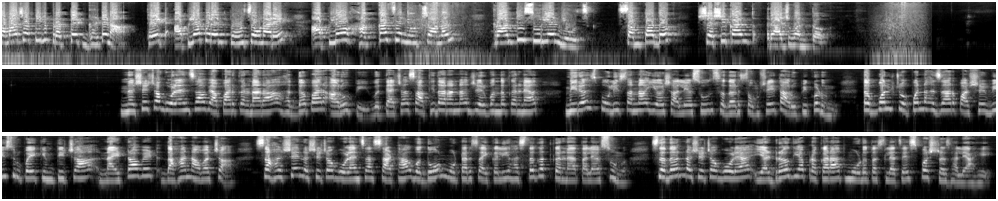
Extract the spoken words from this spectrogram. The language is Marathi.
समाजातील प्रत्येक घटना थेट आपल्यापर्यंत पोहोचवणारे आपलं हक्काचं न्यूज चॅनल क्रांती सूर्य न्यूज. संपादक शशिकांत राजवंत. नशेच्या गोळ्यांचा व्यापार करणारा हद्दपार आरोपी व त्याच्या साथीदारांना जेरबंद करण्यात मिरज पोलिसांना यश आले असून सदर संशयित आरोपीकडून तब्बल चोपन्न हजार पाचशे वीस रुपये किमतीच्या नायट्रावेट दहा नावाच्या सहाशे नशेच्या गोळ्यांचा साठा व दोन मोटारसायकली हस्तगत करण्यात आल्या असून सदर नशेच्या गोळ्या या ड्रग या प्रकारात मोडत असल्याचे स्पष्ट झाले आहे.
